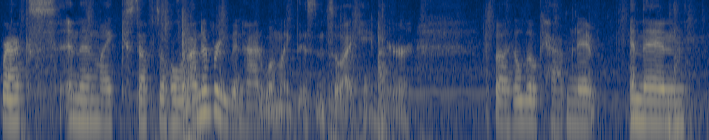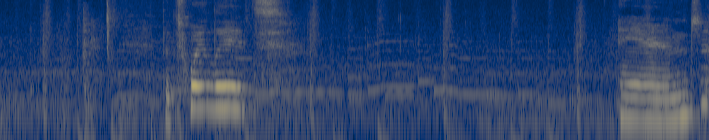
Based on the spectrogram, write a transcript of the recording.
racks and then like stuff to hold. I never even had one like this until I came here. But like a little cabinet. And then the toilet. And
